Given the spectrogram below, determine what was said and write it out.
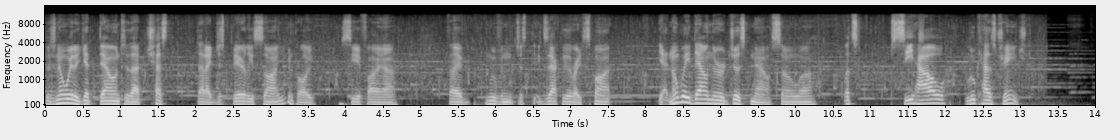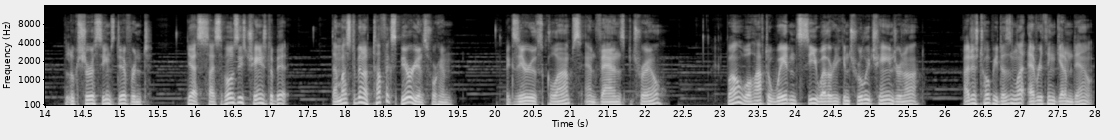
There's no way to get down to that chest that I just barely saw. You can probably see if I, uh, if I move in just exactly the right spot. Yeah, no way down there just now, so, uh, let's see how Luke has changed. Luke sure seems different. Yes, I suppose he's changed a bit. That must have been a tough experience for him. Akzeriuth's collapse and Van's betrayal. Well, we'll have to wait and see whether he can truly change or not. I just hope he doesn't let everything get him down.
